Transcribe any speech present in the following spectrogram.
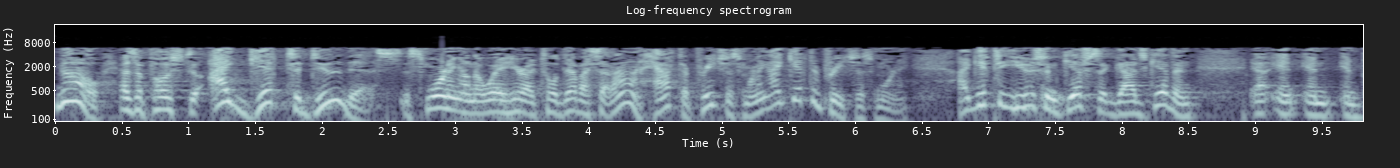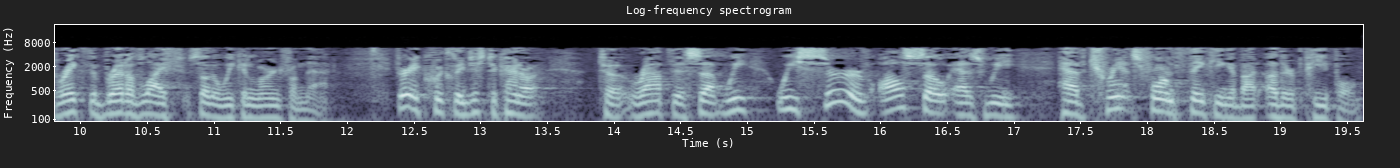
No, as opposed to, I get to do this. This morning on the way here, I told Deb, I said, I don't have to preach this morning. I get to preach this morning. I get to use some gifts that God's given and, and, and break the bread of life so that we can learn from that. Very quickly, just to kind of to wrap this up, we, we serve also as we have transformed thinking about other people.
